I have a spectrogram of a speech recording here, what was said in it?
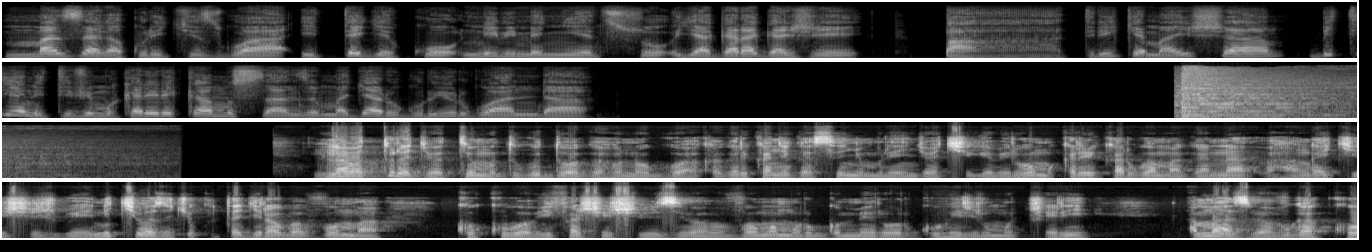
maze hagakurikizwa itegeko n'ibimenyetso yagaragaje. Patrick mayisha btn tv mu karere ka musanze mu majyaruguru y'u rwanda. Ni abaturage batuye mu mudugudu wa gahonogo akagari ka nyagasenyi umurenge wa kigabiro ho mu karere ka rwamagana bahangayikishijwe n'ikibazo cyo kutagira aho bavoma kuko bo bifashisha ibiziba bavoma mu rugomero rwuhirira umuceri amazi bavuga ko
